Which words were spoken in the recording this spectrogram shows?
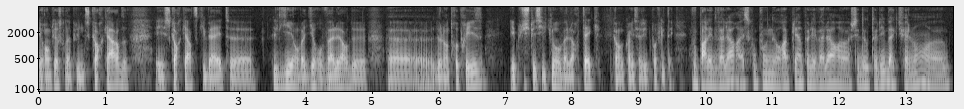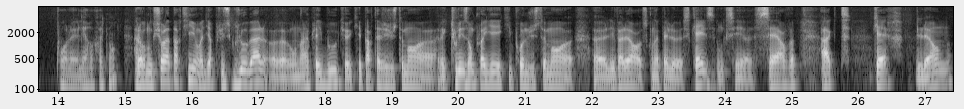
et remplir ce qu'on appelle une scorecard. Et scorecard, ce qui va être euh, lié, on va dire, aux valeurs de, de l'entreprise et plus spécifiquement aux valeurs tech quand, quand il s'agit de profil tech. Vous parlez de valeurs. Est-ce que vous pouvez nous rappeler un peu les valeurs chez Doctolib actuellement pour les, recrutements Alors donc sur la partie, on va dire plus globale, euh, on a un playbook euh, qui est partagé justement euh, avec tous les employés et qui prône justement les valeurs, ce qu'on appelle scales. Donc c'est serve, act, care, learn,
